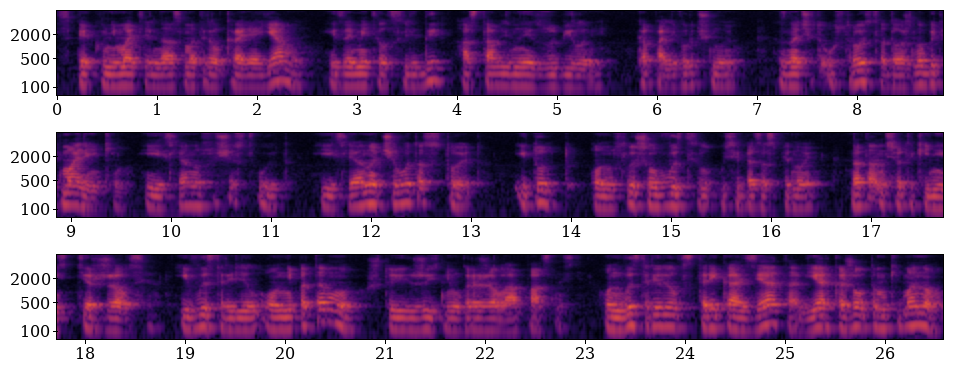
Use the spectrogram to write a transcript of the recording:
Спек внимательно осмотрел края ямы и заметил следы, оставленные зубилами. Копали вручную. Значит, устройство должно быть маленьким, если оно существует, если оно чего-то стоит. И тут он услышал выстрел у себя за спиной. Натан все-таки не сдержался. И выстрелил он не потому, что их жизни угрожала опасность. Он выстрелил в старика-азиата в ярко-желтом кимоно,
